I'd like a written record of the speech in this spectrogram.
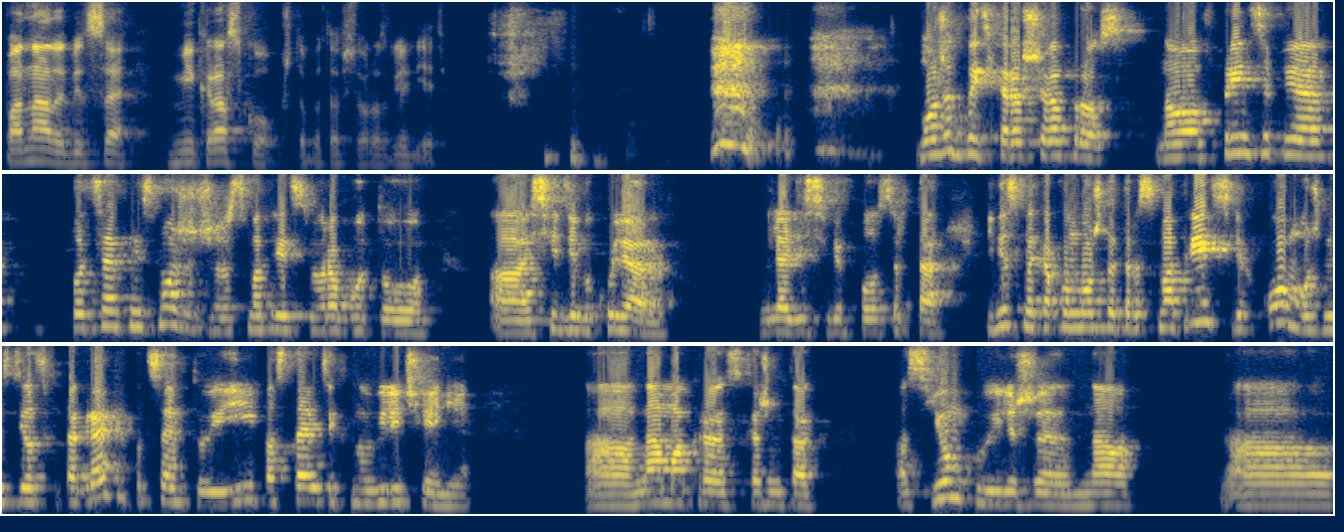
понадобится микроскоп, чтобы это все разглядеть? Может быть, хороший вопрос. Но, в принципе, пациент не сможет же рассмотреть свою работу, а, сидя в окулярах глядя себе в полость рта. Единственное, как он может это рассмотреть, легко можно сделать фотографии пациенту и поставить их на увеличение, а, на макро, скажем так, съемку или же на а,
